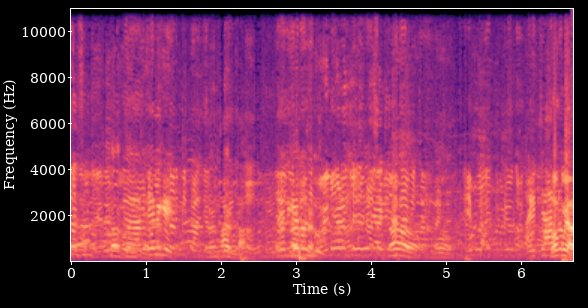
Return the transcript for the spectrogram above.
तेलगे तेलगे बंधू आणि चार बघूया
